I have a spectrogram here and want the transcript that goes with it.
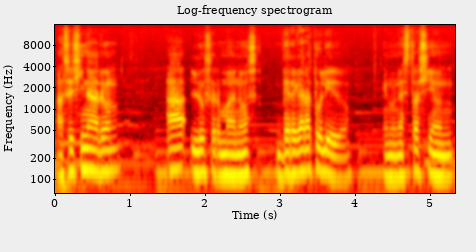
asesinaron a los hermanos Vergara Toledo en una estación,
